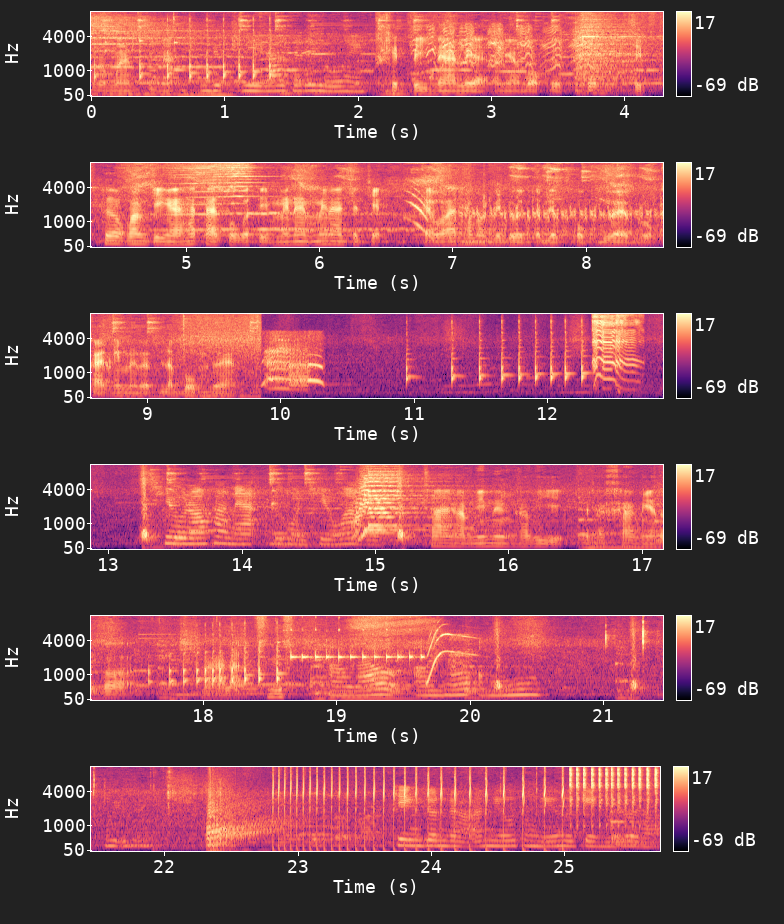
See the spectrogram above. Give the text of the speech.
ทรมานจริงนะดีแล้วจะได้รู้ไงเข็ดไปอีกนานเลยอะอันเนี้ยบอกเลยโคตรเจ็บเพื่อความจริงอะถ้าตัดปกติไม่น่าไม่น่าจะเจ็บ แต่ว่าถ้ามันไปโดนกับเล็บขบด้วยบวกการที่มันแบบระบมด้วย ชิลเนาะข้างเนี้ยดูเหมือนชิลมากเลยใช่ครับนิดนึงครับพี่แต่ถ้าข้างเนี้ยแล้วก็มาละ เอาแล้วเอาแล้วเอาอุ๊ยอุ๊ยเก่งจนแบบว่านิ้วตรงนี้คือเก่งไปด้วยแล้ว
